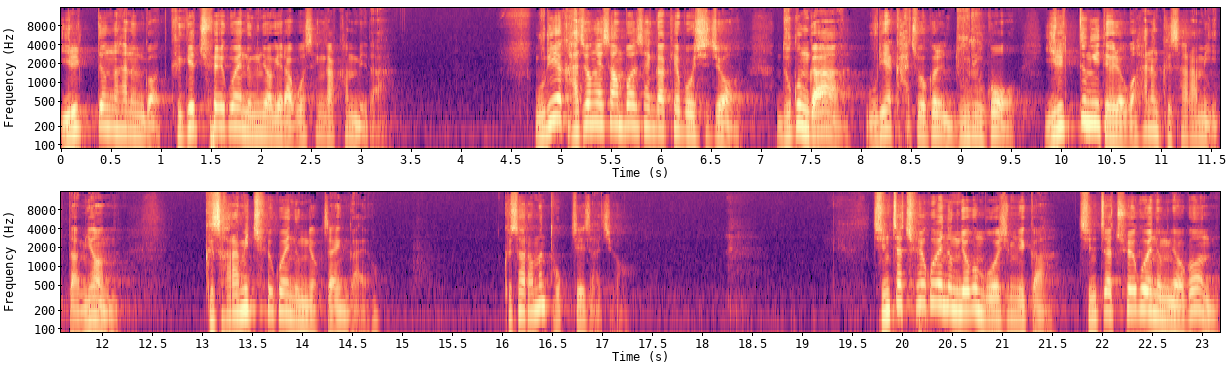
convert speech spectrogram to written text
1등 하는 것, 그게 최고의 능력이라고 생각합니다. 우리의 가정에서 한번 생각해 보시죠. 누군가 우리의 가족을 누르고 1등이 되려고 하는 그 사람이 있다면 그 사람이 최고의 능력자인가요? 그 사람은 독재자죠. 진짜 최고의 능력은 무엇입니까? 진짜 최고의 능력은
